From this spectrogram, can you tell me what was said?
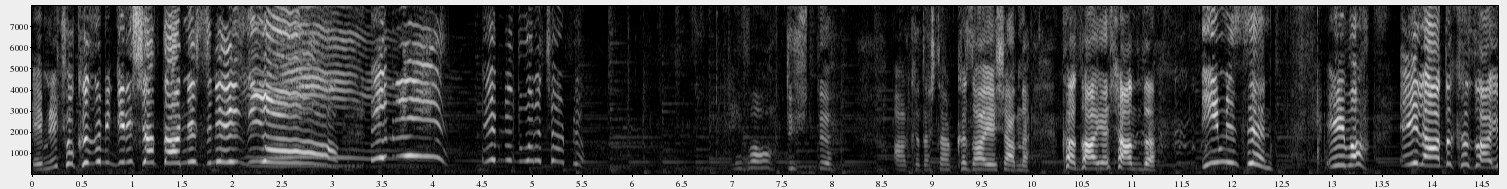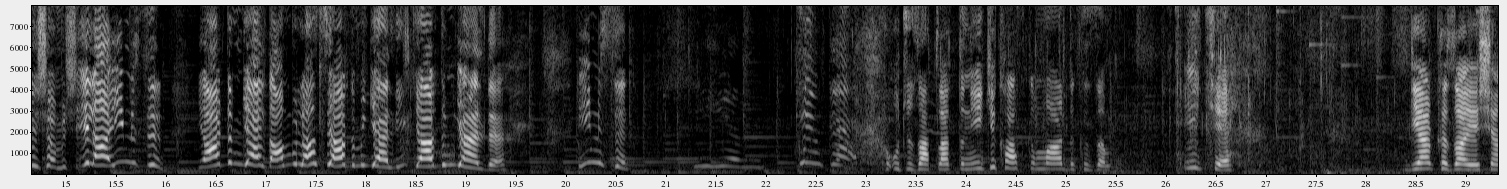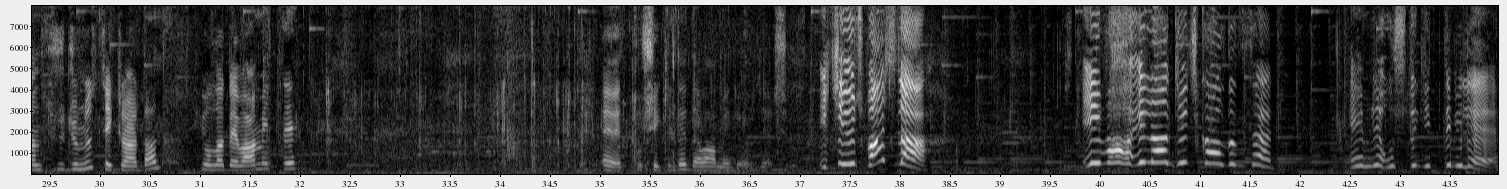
Emre çok hızlı bir giriş yaptı. Annesini eziyor. Emre! Emre duvara çarpıyor. Eyvah düştü. Arkadaşlar kaza yaşandı. Kaza yaşandı. İyi misin? Eyvah. Ela da kaza yaşamış. Ela iyi misin? Yardım geldi. Ambulans yardımı geldi. İlk yardım geldi. İyi misin? Çünkü Ucuz atlattın. İyi ki kaskın vardı kızım. İyi ki. Diğer kaza yaşayan sürücümüz tekrardan yola devam etti. Evet bu şekilde devam ediyoruz yarışımıza. 2-3 başla. Eyvah Ela geç kaldın sen. Emre uçtu gitti bile.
